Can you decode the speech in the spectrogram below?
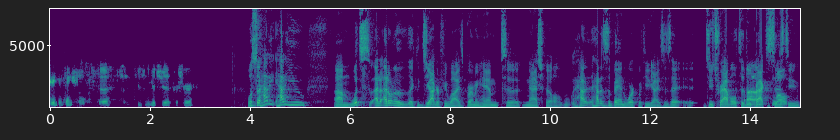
good potential to, to do some good shit for sure. Well, so how do you, how do you um, what's I, I don't know like geography wise Birmingham to Nashville how how does the band work with you guys is it do you travel to do Um, practices well- do you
